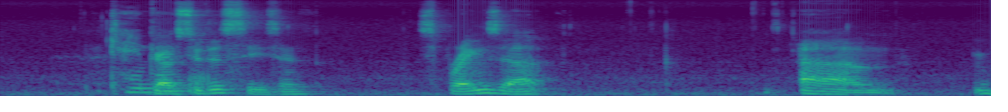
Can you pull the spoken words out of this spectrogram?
Came goes through up. the season, springs up, um,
